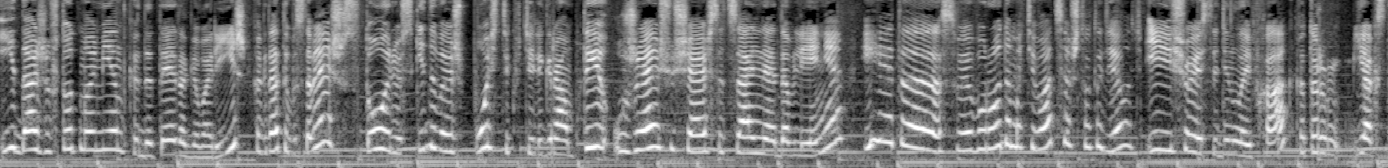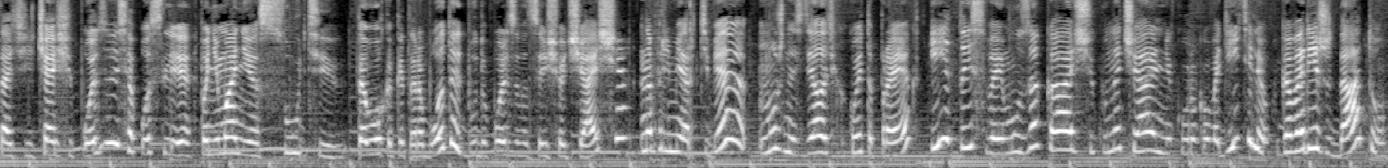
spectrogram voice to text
И даже в тот момент, когда ты это говоришь, когда ты выставляешь историю, скидываешь постик в Телеграм, ты уже ощущаешь социальное давление, и это своего рода мотивация что-то делать. И еще есть один лайфхак, которым я, кстати, чаще пользуюсь, а после понимания сути того, как это работает, буду пользоваться еще чаще. Например, тебе нужно сделать какой-то проект, и ты своему заказчику, начальнику, руководителю говоришь дату,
